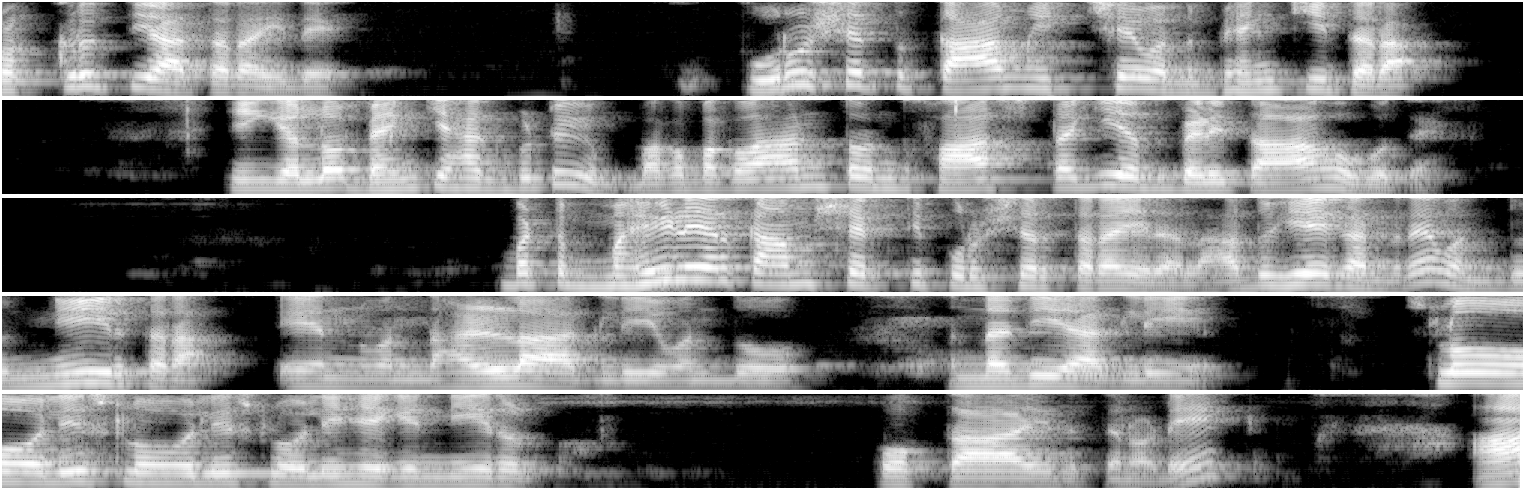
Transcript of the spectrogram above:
ಪ್ರಕೃತಿ ಆ ಥರ ಇದೆ. ಪುರುಷತ್ ಕಾಮ ಇಚ್ಛೆ ಒಂದು ಬೆಂಕಿ ಥರ ಹಿಂಗೆಲ್ಲೋ ಬೆಂಕಿ ಹಾಕ್ಬಿಟ್ಟು ಬಗ ಭಗವಂತ ಅಂತ ಒಂದು ಫಾಸ್ಟಾಗಿ ಅದು ಬೆಳೀತಾ ಹೋಗುತ್ತೆ. ಬಟ್ ಮಹಿಳೆಯರ ಕಾಮಶಕ್ತಿ ಪುರುಷರ ಥರ ಇರಲ್ಲ. ಅದು ಹೇಗಂದ್ರೆ ಒಂದು ನೀರ್ ಥರ ಏನು ಒಂದು ಹಳ್ಳ ಆಗಲಿ, ಒಂದು ನದಿ ಆಗಲಿ ಸ್ಲೋಲಿ ಸ್ಲೋಲಿ ಸ್ಲೋಲಿ ಹೇಗೆ ನೀರು ಹೋಗ್ತಾ ಇರುತ್ತೆ ನೋಡಿ. ಆ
